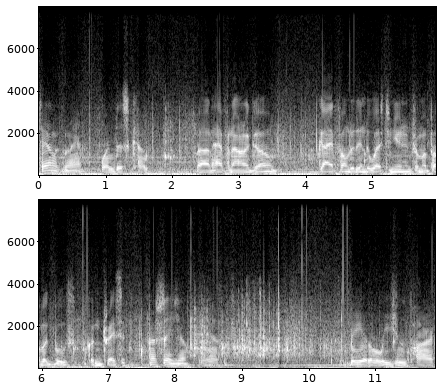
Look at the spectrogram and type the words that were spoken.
Telegram. When this come? About half an hour ago. Guy phoned it into Western Union from a public booth. Couldn't trace it. I see, Joe. Yeah. Be at Elysian Park,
